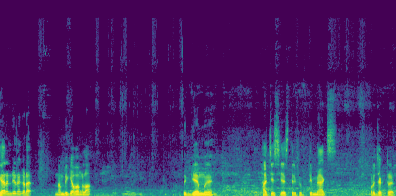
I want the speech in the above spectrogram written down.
கேரண்டியான கடை. நம்பிக்கையாக வாங்கலாம். இது கேமு. HSCS three fifty max projector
